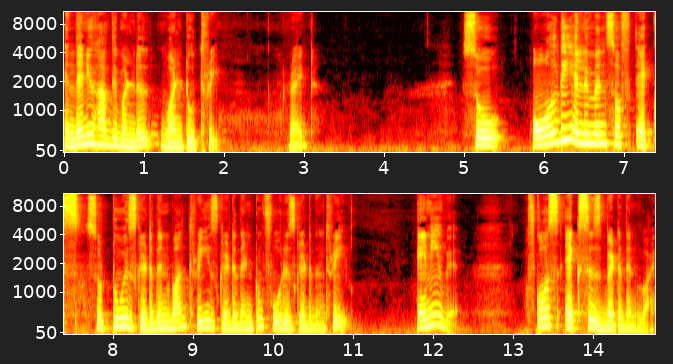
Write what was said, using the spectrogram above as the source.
And then you have the bundle 1 2 3 right? So all the elements of x so 2 is greater than 1 3 is greater than 2 4 is greater than 3 anywhere. Of course x is better than y.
